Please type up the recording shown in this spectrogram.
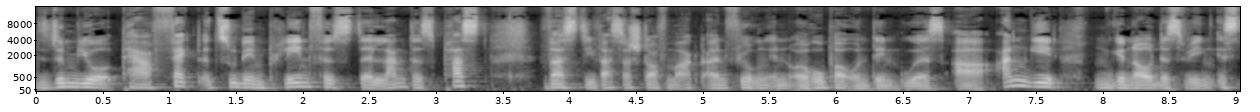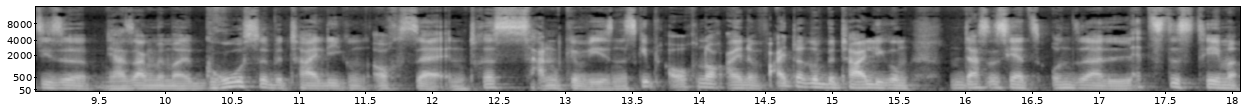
Symbio perfekt zu den Plänen für Stellantis passt, was die Wasserstoffmarkteinführung in Europa und den USA angeht. Und genau deswegen ist diese, ja, sagen wir mal, große Beteiligung auch sehr sehr interessant gewesen. Es gibt auch noch eine weitere Beteiligung und das ist jetzt unser letztes Thema.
